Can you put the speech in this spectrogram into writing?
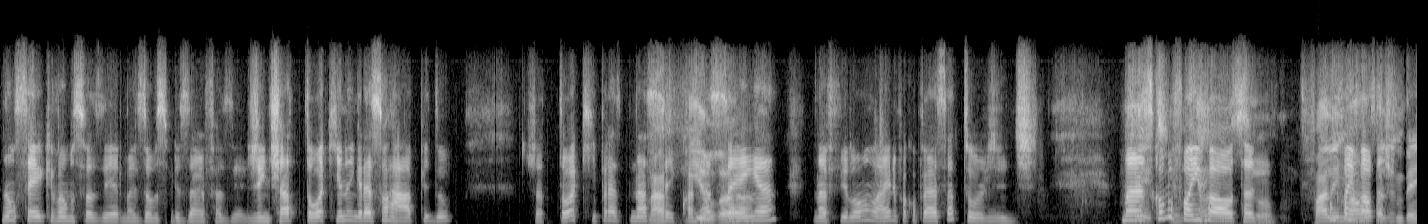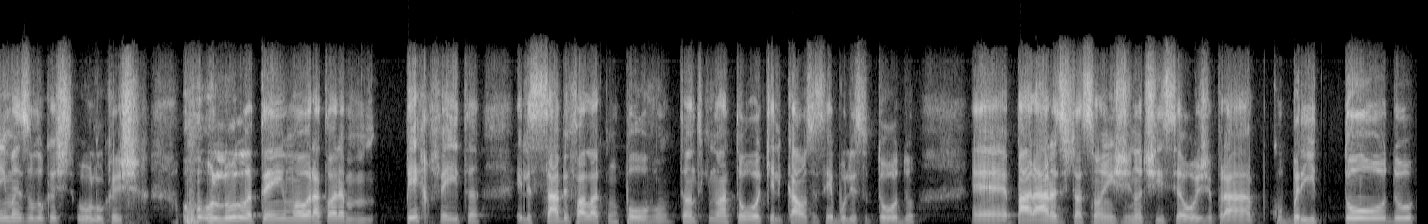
Não sei o que vamos fazer, mas vamos precisar fazer. Gente, já tô aqui no ingresso rápido. Já tô aqui pra, na Na com a minha senha na fila online para acompanhar essa tour, gente. Mas Gente, como foi em é volta? isso. Falem Como foi em mal, volta falem bem, mas o Lucas. O Lucas. O Lula tem uma oratória perfeita. Ele sabe falar com o povo, tanto que não à toa que ele causa esse rebuliço todo. É, pararam as estações de notícia hoje para cobrir todo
